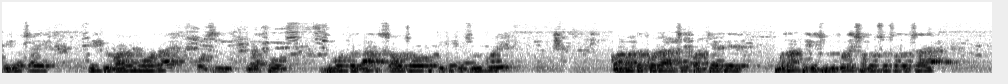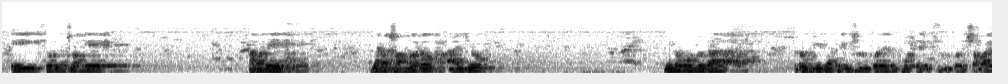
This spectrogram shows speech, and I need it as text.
বিডিও সাহেব পিন্টু গরমের মহোদয়, ওসি জয়পুর সুমন্ত দাস সহসভাপতি থেকে শুরু করে কর্মাধ্যক্ষরা আছে, পঞ্চায়েতের প্রধান থেকে শুরু করে সদস্য সদস্যরা। এই তরুণ সঙ্গে আমাদের যারা সংগঠক, আয়োজক, দীনবন্ধুদা, রঞ্জিতা থেকে শুরু করে দুপুর থেকে শুরু করে সবাই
